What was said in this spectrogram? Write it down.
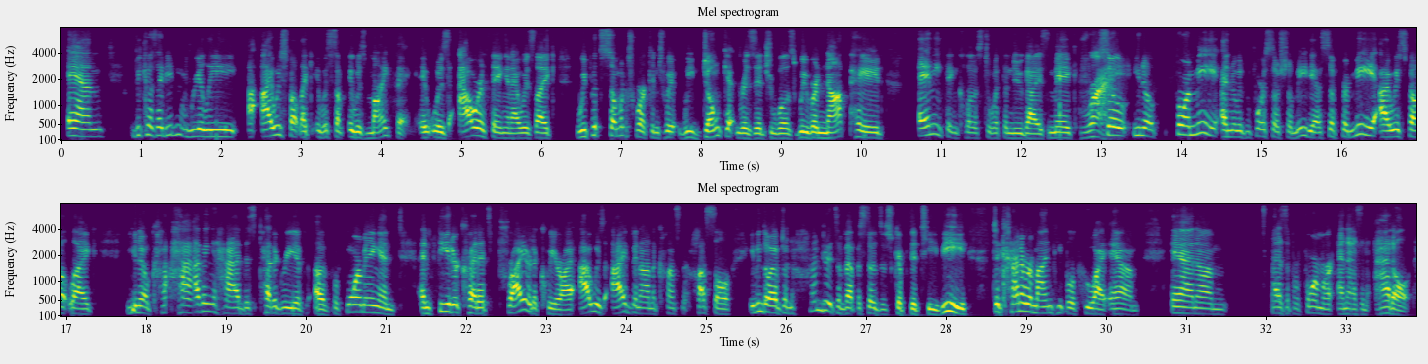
And because I didn't really, I I always felt like it was some, it was my thing. It was our thing. And I was like, we put so much work into it. We don't get residuals. We were not paid anything close to what the new guys make. right. So, you know, for me, and it was before social media. So for me, I always felt like, you know, having had this pedigree of, of performing and and theater credits prior to Queer Eye, I was I've been on a constant hustle, even though I've done hundreds of episodes of scripted TV, to kind of remind people of who I am, and um, as a performer and as an adult,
